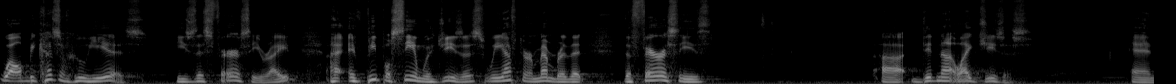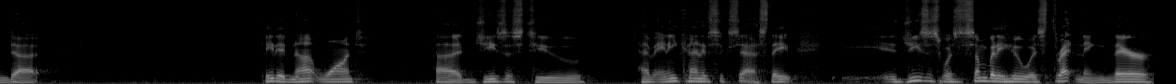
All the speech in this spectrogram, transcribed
well, because of who he is. He's this Pharisee, right? Uh, if people see him with Jesus, we have to remember that the Pharisees uh, did not like Jesus. And uh, they did not want uh, Jesus to have any kind of success. They, Jesus was somebody who was threatening their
